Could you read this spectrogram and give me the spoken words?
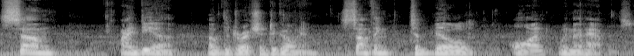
some idea of the direction to go in, something to build on when that happens.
